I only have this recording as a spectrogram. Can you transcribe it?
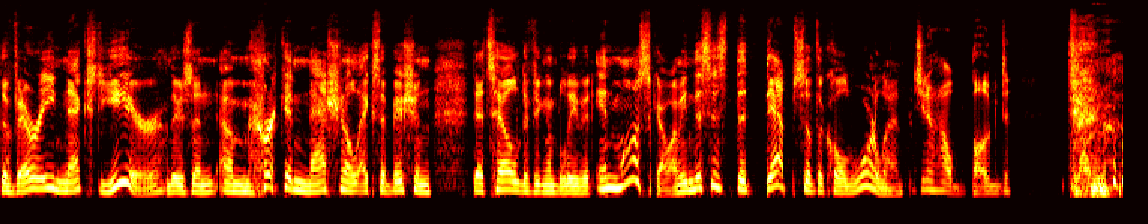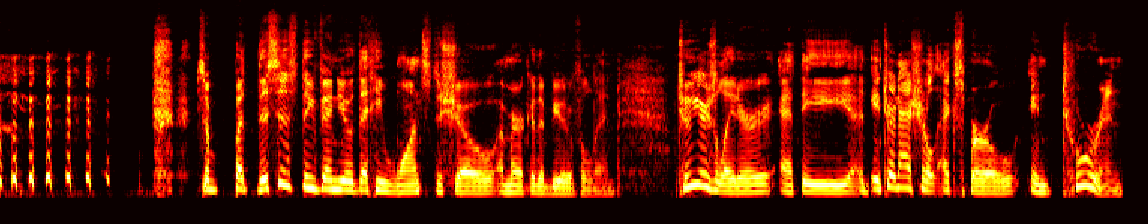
the very next year, there's an American national exhibition that's held, if you can believe it, in Moscow. I mean, this is the depths of the Cold War land. Do you know how bugged? So, but this is the venue that he wants to show America the Beautiful in. Two years later, at the International Expo in Turin,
